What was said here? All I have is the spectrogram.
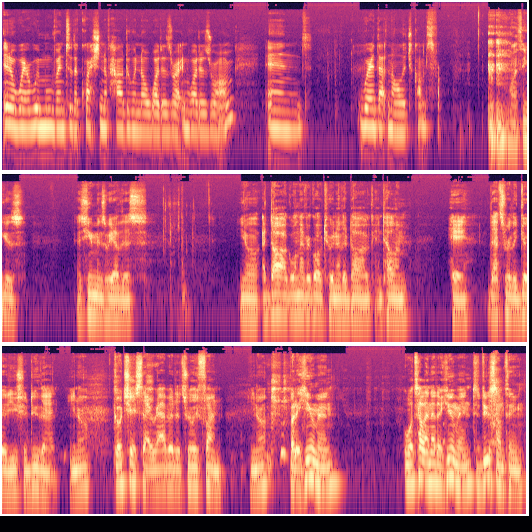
you know where we move into the question of how do we know what is right and what is wrong and where that knowledge comes from. I think as as humans we have this you know, a dog will never go up to another dog and tell him, "Hey, that's really good. You should do that." You know, go chase that rabbit. It's really fun. You know, but a human will tell another human to do something.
